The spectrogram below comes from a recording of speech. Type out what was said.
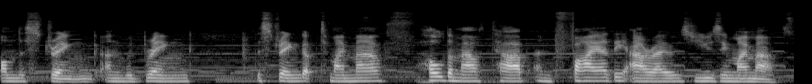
on the string and would bring the string up to my mouth, hold the mouth tab, and fire the arrows using my mouth.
